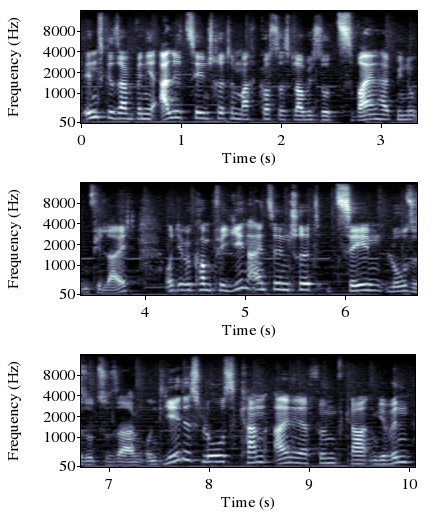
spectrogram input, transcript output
Insgesamt, wenn ihr alle 10 Schritte macht, kostet es glaube ich so zweieinhalb Minuten vielleicht. Und ihr bekommt für jeden einzelnen Schritt 10 Lose sozusagen. Und jedes Los kann eine der 5 Karten gewinnen.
